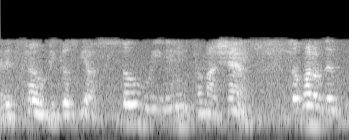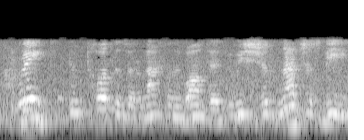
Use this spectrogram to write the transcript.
and it's filled because we are so removed from Hashem. So one of the great importance of Nachman wanted, we should not just be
